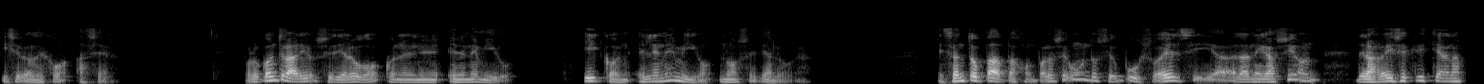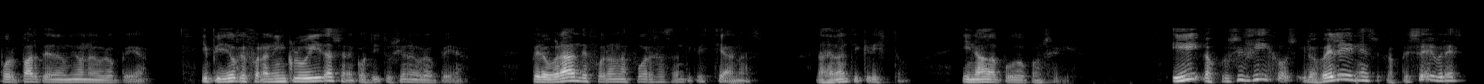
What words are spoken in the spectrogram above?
y se lo dejó hacer. Por lo contrario, se dialogó con el, enemigo y con el enemigo no se dialoga. El Santo Papa Juan Pablo II se opuso, él sí, a la negación de las raíces cristianas por parte de la Unión Europea y pidió que fueran incluidas en la Constitución Europea. Pero grandes fueron las fuerzas anticristianas, las del anticristo, y nada pudo conseguir. Y los crucifijos y los belenes, los pesebres,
